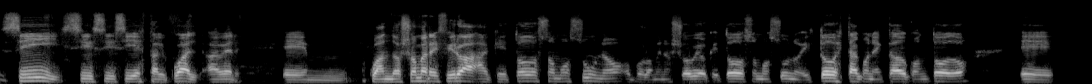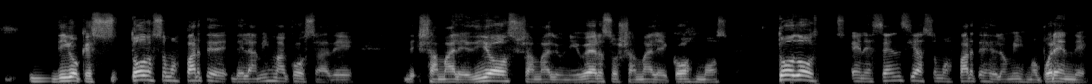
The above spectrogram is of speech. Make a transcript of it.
Sí, sí, sí, sí, es tal cual. A ver, em, cuando yo me refiero a, que todos somos uno, o por lo menos yo veo que todos somos uno y todo está conectado con todo, eh, digo que todos somos parte de, la misma cosa, de, llamarle Dios, llamarle universo, llamarle cosmos. Todos en esencia somos partes de lo mismo. Por ende,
